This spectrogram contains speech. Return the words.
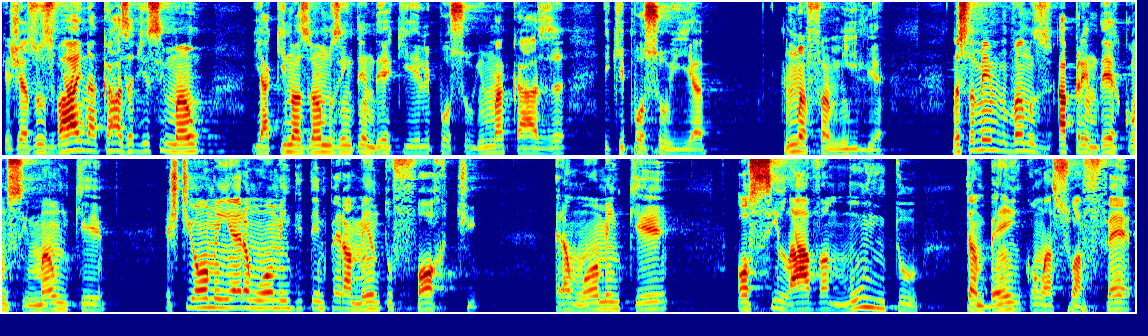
que Jesus vai na casa de Simão e aqui nós vamos entender que ele possuía uma casa e que possuía uma família. Nós também vamos aprender com Simão que este homem era um homem de temperamento forte, era um homem que oscilava muito também com a sua fé,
